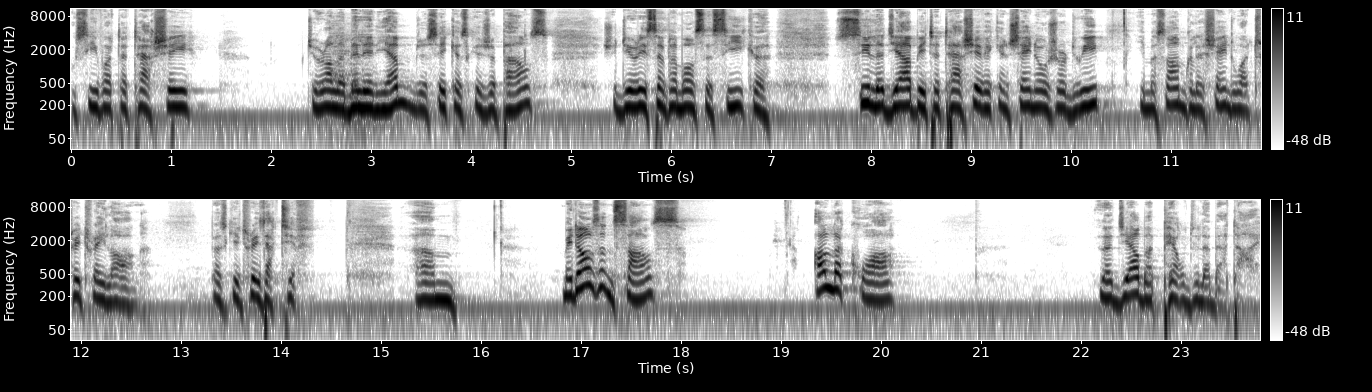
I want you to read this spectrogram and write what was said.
ou s'il va être attaché durant le millénium, je sais qu'est-ce que je pense. Je dirais simplement ceci, que si le diable est attaché avec une chaîne aujourd'hui, il me semble que la chaîne doit être très très longue, parce qu'il est très actif. Um, mais dans un sens, à la croix, le diable a perdu la bataille.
